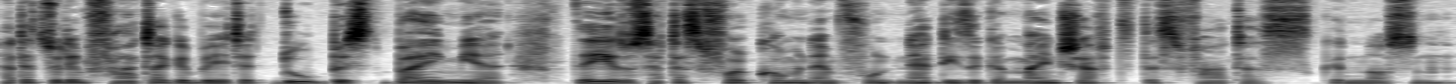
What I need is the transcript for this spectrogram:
hat er zu dem Vater gebetet. Du bist bei mir. Der Jesus hat das vollkommen empfunden. Er hat diese Gemeinschaft des Vaters genossen.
